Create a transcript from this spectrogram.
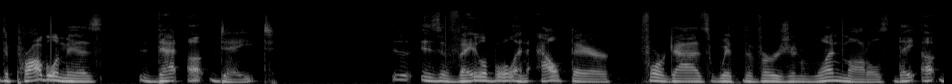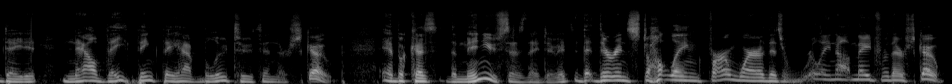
the problem is that update is available and out there for guys with the version 1 models they update it. Now they think they have bluetooth in their scope and because the menu says they do. It's they're installing firmware that's really not made for their scope.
